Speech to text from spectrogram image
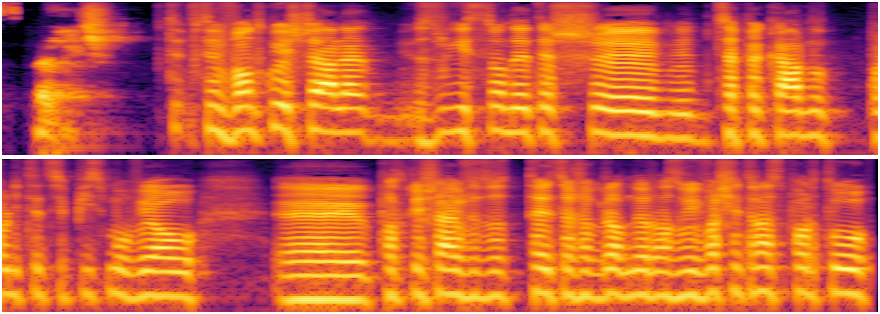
sprawdzić w, tym wątku jeszcze, ale z drugiej strony też CPK, no, politycy PiS mówią, podkreślają, że to, to jest też ogromny rozwój właśnie transportu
